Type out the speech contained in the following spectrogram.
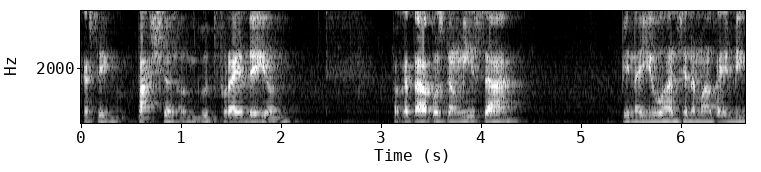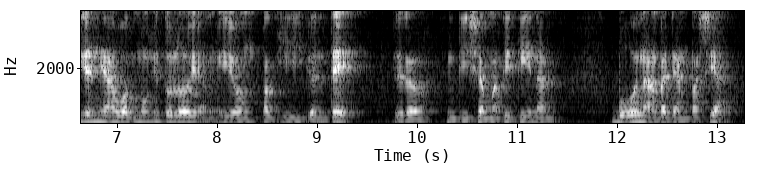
kasi Passion on Good Friday yon. Pagkatapos ng misa, pinayuhan siya ng mga kaibigan niya, huwag mong ituloy ang iyong paghihiganti. Pero hindi siya matitinag. Buo na ang kanyang pasya.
